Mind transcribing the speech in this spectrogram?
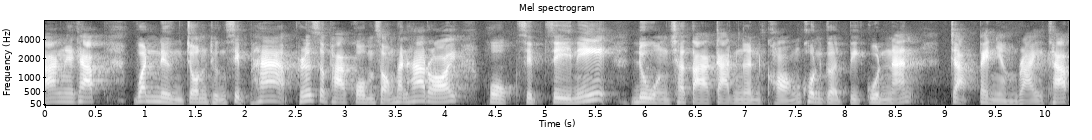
บ้างนะครับ วันหนึ่งจนถึง 15 พฤษภาคม 2564 นี้ ดวงชะตาการเงินของคนเกิดปีกุลนั้น จะเป็นอย่างไรครับ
